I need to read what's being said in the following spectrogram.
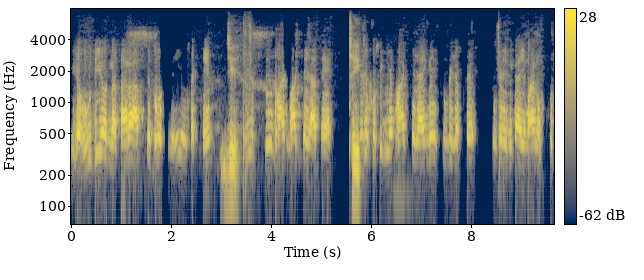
यहूदी और नसारा आपके दोस्त नहीं हो सकते। जी। तो ये क्यों भाग भाग के जाते हैं? ठीक। सिर्फ़ उसी लिए भाग के जाएँगे क्योंकि जब से क्योंकि इनका ईमान खुद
